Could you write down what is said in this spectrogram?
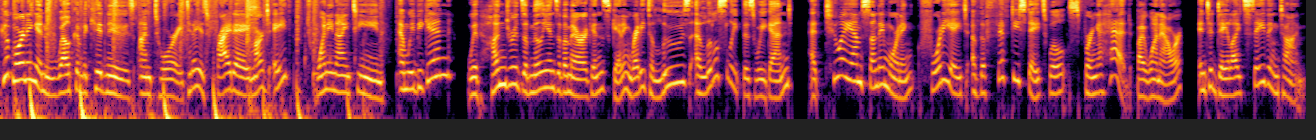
Good morning and welcome to Kid News. I'm Tori. Today is Friday, March 8th, 2019, and we begin with hundreds of millions of Americans getting ready to lose a little sleep this weekend. At 2 a.m. Sunday morning, 48 of the 50 states will spring ahead by one hour into daylight saving time.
